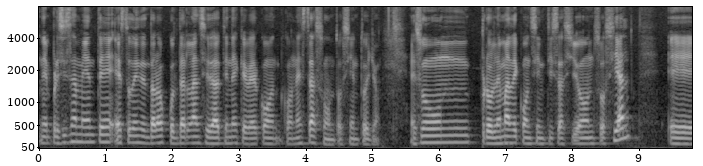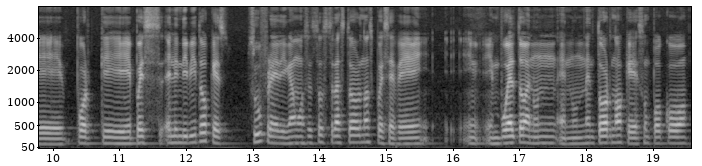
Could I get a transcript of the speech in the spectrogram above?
eh, precisamente esto de intentar ocultar la ansiedad tiene que ver con, este asunto, siento yo. Es un problema de concientización social eh, porque pues el individuo que sufre, digamos, estos trastornos, pues se ve eh, envuelto en un, en un entorno que es un poco,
